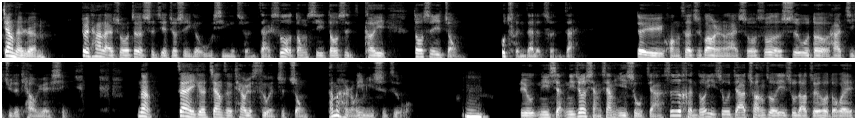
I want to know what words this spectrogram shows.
这样的人对他来说，这个世界就是一个无形的存在，所有东西都是可以，都是一种不存在的存在。对于黄色之光人来说，所有的事物都有它极具的跳跃性。那在一个这样子的跳跃思维之中，他们很容易迷失自我。嗯。比如你想，你就想象艺术家，是不是很多艺术家创作艺术到最后都会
